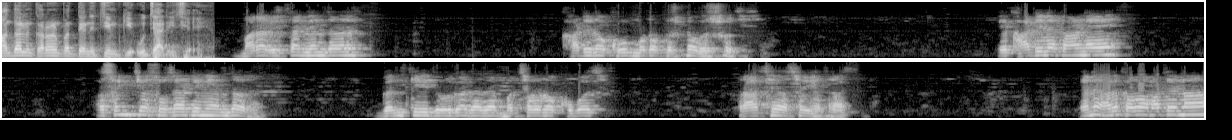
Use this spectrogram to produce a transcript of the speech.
આંદોલન કરવાની પણ તેની ચીમકી ઉચ્ચારી છે. મારા વિસ્તારની અંદર ખાડીનો ખૂબ મોટો પ્રશ્ન વર્ષોથી છે. એ ખાડીને કારણે અસંખ્ય સોસાયટીની અંદર ગંદકી, દુર્ગંધ અને મચ્છરોનો ખૂબ જ ત્રાસ છે અસહ્ય ત્રાસ છે. એને હલ કરવા માટેના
